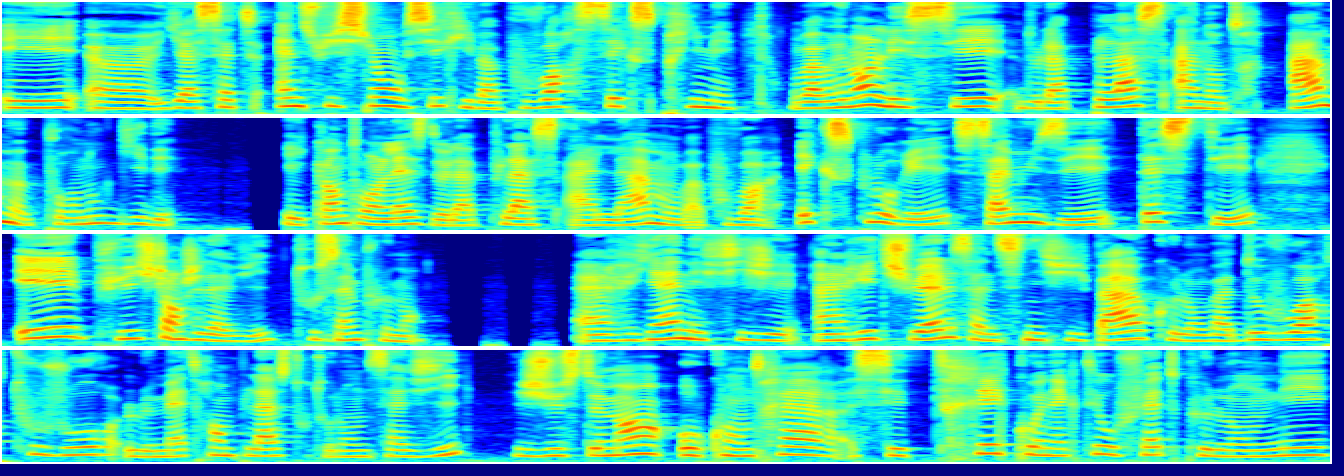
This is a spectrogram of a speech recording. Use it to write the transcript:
Et euh, il y a cette intuition aussi qui va pouvoir s'exprimer. On va vraiment laisser de la place à notre âme pour nous guider. Et quand on laisse de la place à l'âme, on va pouvoir explorer, s'amuser, tester et puis changer d'avis, tout simplement. Rien n'est figé. Un rituel, ça ne signifie pas que l'on va devoir toujours le mettre en place tout au long de sa vie. Justement, au contraire, c'est très connecté au fait que l'on est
